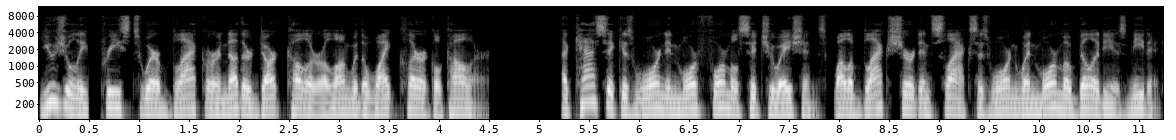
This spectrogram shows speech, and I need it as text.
Usually, priests wear black or another dark color along with a white clerical collar. A cassock is worn in more formal situations, while a black shirt and slacks is worn when more mobility is needed.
